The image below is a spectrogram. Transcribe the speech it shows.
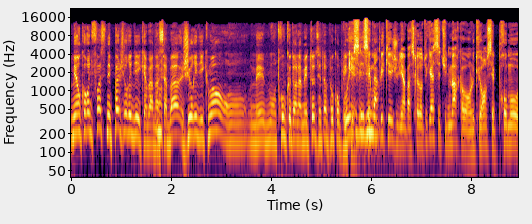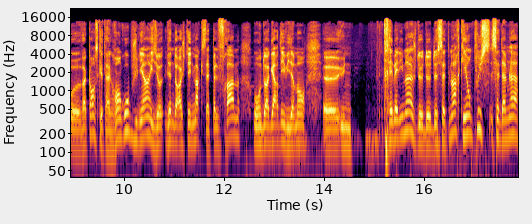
Mais encore une fois, ce n'est pas juridique, hein, Bernard Mm. Sabat. Juridiquement, on... mais on trouve que dans la méthode, c'est un peu compliqué. Oui, c'est compliqué, Julien, parce que dans tout cas, c'est une marque, en l'occurrence, c'est Promo euh, Vacances, qui est un grand groupe, Julien. Ils viennent de racheter une marque qui s'appelle Fram, où on doit garder évidemment euh, une très belle image de, cette marque. Et en plus, cette dame-là,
